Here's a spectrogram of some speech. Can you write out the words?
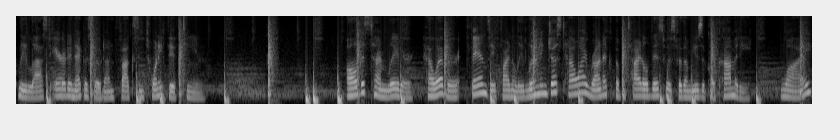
Glee last aired an episode on Fox in 2015. All this time later, however, fans are finally learning just how ironic of a title this was for the musical comedy. Why?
